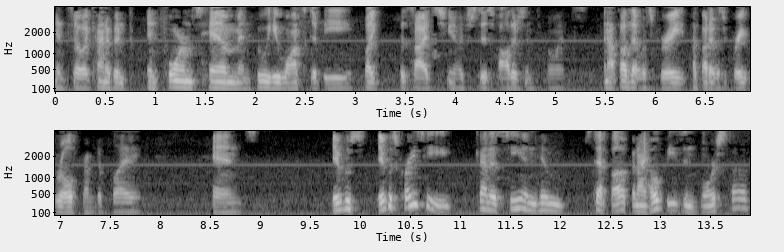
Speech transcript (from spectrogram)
and so it kind of in, informs him and who he wants to be. Like besides, you know, just his father's influence. And I thought that was great. I thought it was a great role for him to play, and it was it was crazy kind of seeing him step up. And I hope he's in more stuff.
